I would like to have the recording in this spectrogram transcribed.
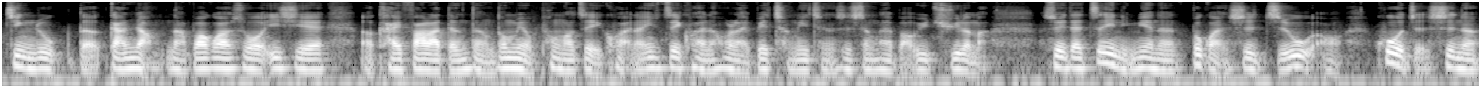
进入的干扰，那包括说一些呃开发啦等等都没有碰到这一块。那因为这一块呢，后来被成立成是生态保育区了嘛，所以在这里面呢，不管是植物哦，或者是呢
